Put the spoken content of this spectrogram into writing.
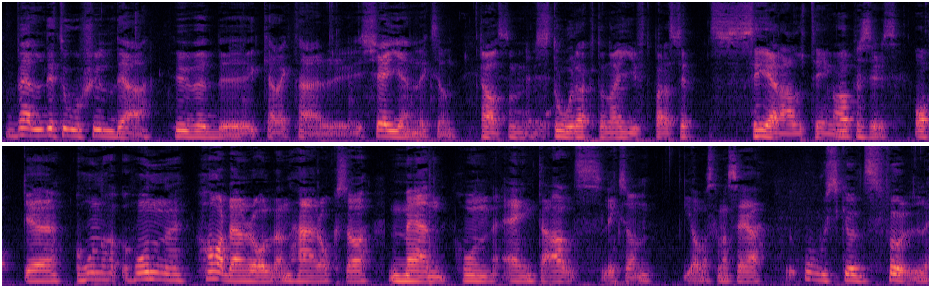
väldigt oskyldiga huvudkaraktär-tjejen liksom. Ja, som storögt och naivt bara se, ser allting. Ja, precis. Och eh, hon, hon har den rollen här också. Men hon är inte alls liksom, ja vad ska man säga, oskuldsfull.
